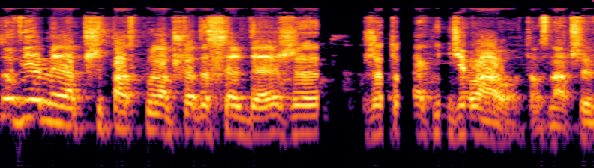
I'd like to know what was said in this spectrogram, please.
No wiemy na przypadku na przykład SLD, że, że to tak nie działało. To znaczy,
